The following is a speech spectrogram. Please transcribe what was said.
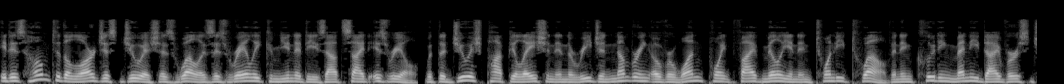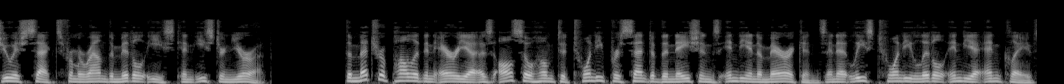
It is home to the largest Jewish as well as Israeli communities outside Israel, with the Jewish population in the region numbering over 1.5 million in 2012 and including many diverse Jewish sects from around the Middle East and Eastern Europe. The metropolitan area is also home to 20% of the nation's Indian Americans and at least 20 Little India enclaves,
